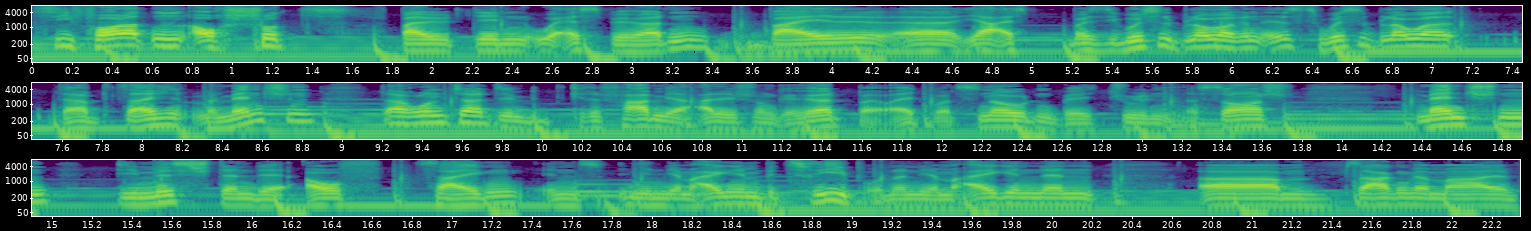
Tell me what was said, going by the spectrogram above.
Sie forderten auch Schutz bei den US-Behörden, weil, äh, ja, weil sie Whistleblowerin ist. Whistleblower da bezeichnet man Menschen darunter, den Begriff haben ja alle schon gehört, bei Edward Snowden, bei Julian Assange. Menschen, die Missstände aufzeigen in, in ihrem eigenen Betrieb oder in ihrem eigenen, ähm, sagen wir mal,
